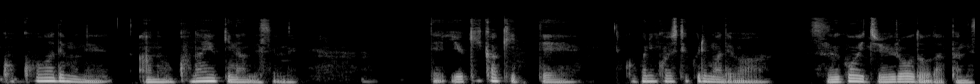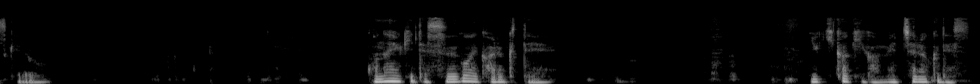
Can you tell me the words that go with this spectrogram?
ここはでもね、あの、粉雪なんですよね。で、雪かきって、ここに越してくるまでは、すごい重労働だったんですけど、粉雪ってすごい軽くて、雪かきがめっちゃ楽です。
